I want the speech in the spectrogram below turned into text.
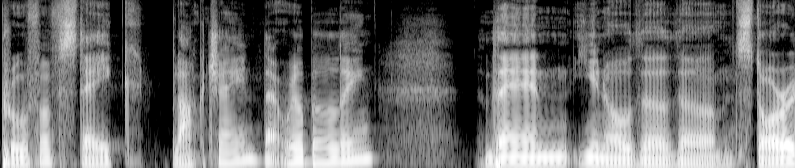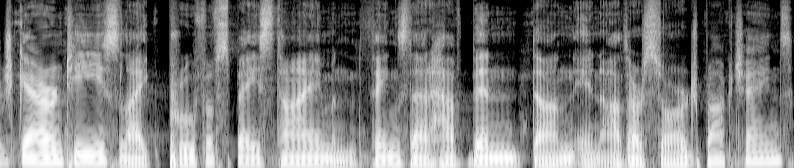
proof of stake blockchain that we're building, then you know the the storage guarantees like proof of space time and things that have been done in other storage blockchains,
